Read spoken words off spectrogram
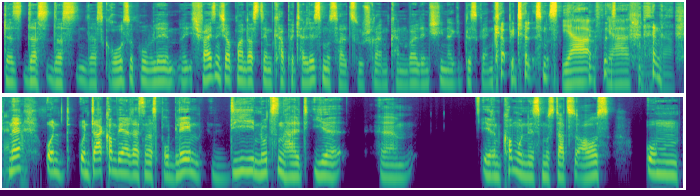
das, das, das, das große Problem. Ich weiß nicht, ob man das dem Kapitalismus halt zuschreiben kann, weil in China gibt es keinen Kapitalismus. Ja, ja, stimmt, ja, ja ne? Und, und da kommen wir ja das, das Problem. Die nutzen halt ihr, ähm, ihren Kommunismus dazu aus, um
